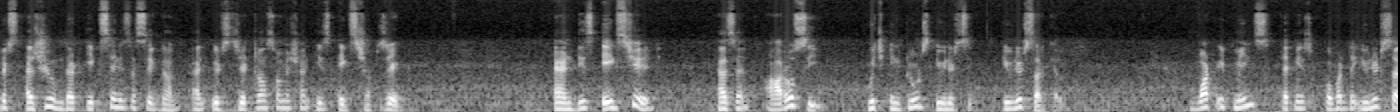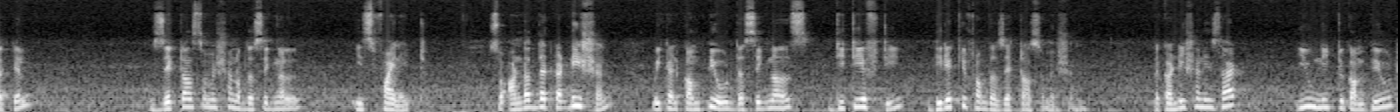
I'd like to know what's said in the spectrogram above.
Let's assume that xn is a signal and its Z transformation is x sub z. And this xz has an ROC which includes unit unit circle what it means that means over the unit circle z transformation of the signal is finite so under that condition we can compute the signals DTFT directly from the Z transformation. The condition is that you need to compute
